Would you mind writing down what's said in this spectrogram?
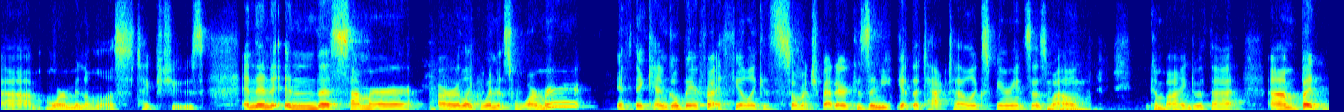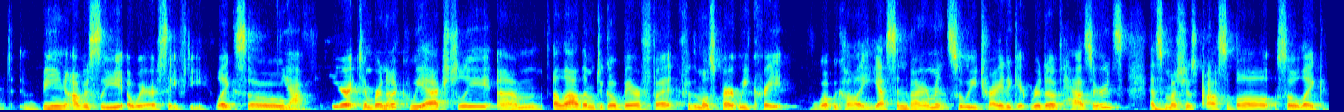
um, more minimalist type shoes. And then in the summer or like when it's warmer, if they can go barefoot, I feel like it's so much better because then you get the tactile experience as well. Mm-hmm. combined with that. Um, but being obviously aware of safety. Like, so yeah. here at Timbernook, we actually um, allow them to go barefoot for the most part. We create what we call a yes environment. So we try to get rid of hazards as much as possible. So like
